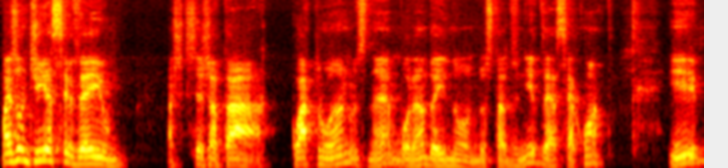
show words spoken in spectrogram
Mas um dia você veio, acho que você já está quatro anos, né, morando aí no, nos Estados Unidos, essa é a conta, e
